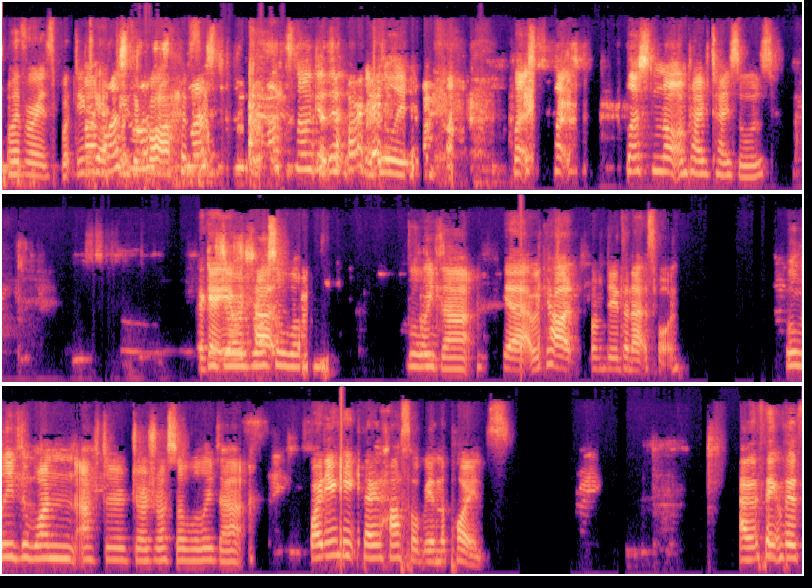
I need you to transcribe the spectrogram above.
liveries, but do you Oh, get let's, not, let's, let's not get the Sorry. really. Let's, let's let's not unprivatize those. Okay, yeah, we Russell one. We'll leave that. yeah, we can't undo the next one. We'll leave the one after George Russell. We'll leave that. Why do you keep saying Hassel being the points? I think this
